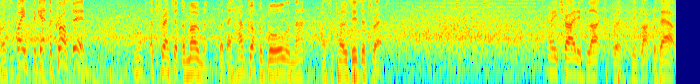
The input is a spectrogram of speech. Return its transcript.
Well, space to get the cross in. Not a threat at the moment, but they have got the ball, and that, I suppose, is a threat. He tried his luck, but his luck was out.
